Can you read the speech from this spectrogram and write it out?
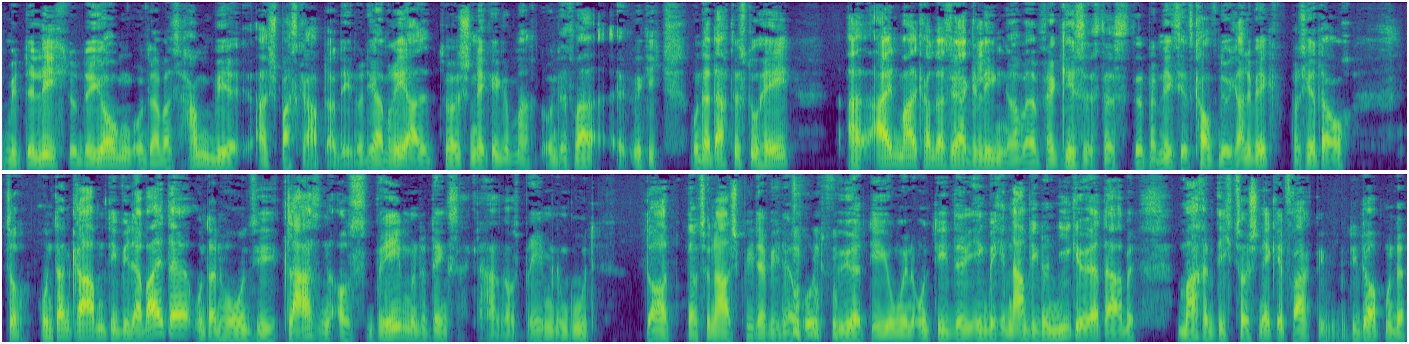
Mit der Licht und der Jung und da was haben wir als Spaß gehabt an denen. Und die haben real zur Schnecke gemacht und das war äh, wirklich. Und da dachtest du, hey, einmal kann das ja gelingen, aber vergiss es. Das, das beim nächsten jetzt kaufen die euch alle weg. Passierte auch. So, und dann graben die wieder weiter und dann holen sie Glasen aus Bremen und du denkst, Glasen aus Bremen, nun gut dort Nationalspieler wieder und führt die Jungen und die, die irgendwelche Namen, die ich noch nie gehört habe, machen dich zur Schnecke, fragt die, die Dortmunder.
